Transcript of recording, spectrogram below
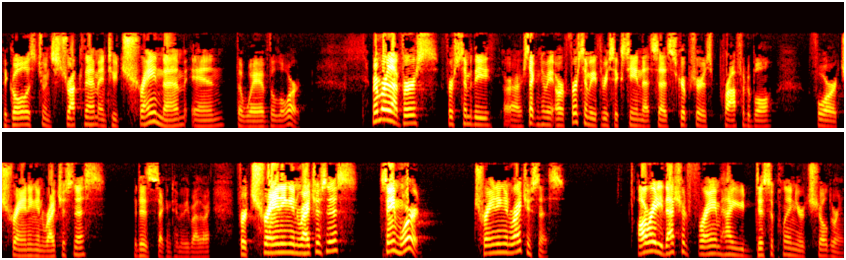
The goal is to instruct them and to train them in the way of the Lord. Remember that verse, 1 Timothy or 2 Timothy or 1 Timothy 3:16 that says scripture is profitable for training in righteousness? It is 2 Timothy by the way. For training in righteousness, same word. Training in righteousness. Already, that should frame how you discipline your children.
